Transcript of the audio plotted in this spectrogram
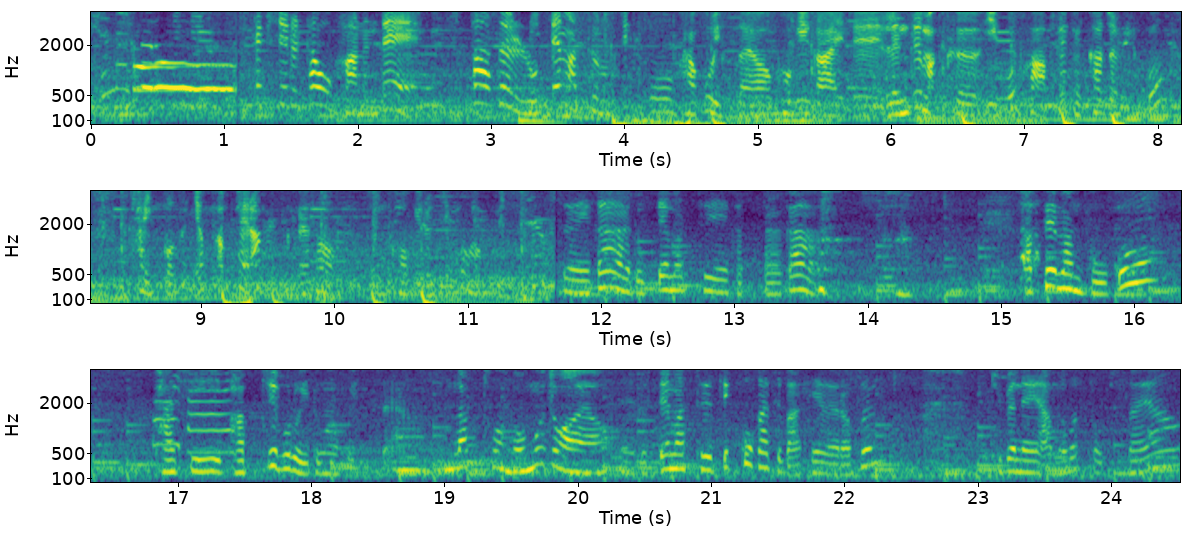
시내로. 택시를 타고 가는데 스팟을 롯데마트로 찍고 가고 있어요. 거기가 이제 랜드마크이고 그 앞에 백화점 있고 다 있거든요. 카페랑. 그래서 지금 거기를 찍고 가고 있어요. 저희가 롯데마트에 갔다가 앞에만 보고 다시 밥집으로 이동하고 있어요. 전락투어 너무 좋아요. 네, 롯데마트 찍고 가지 마세요, 여러분. 주변에 아무것도 없어요.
